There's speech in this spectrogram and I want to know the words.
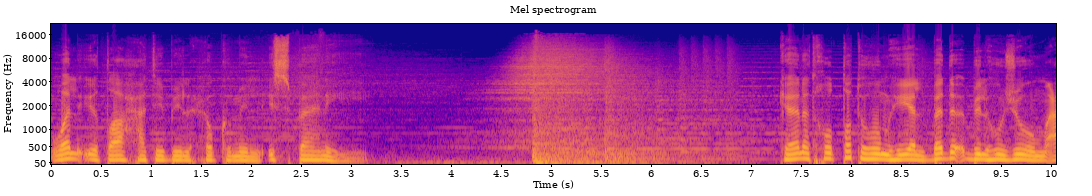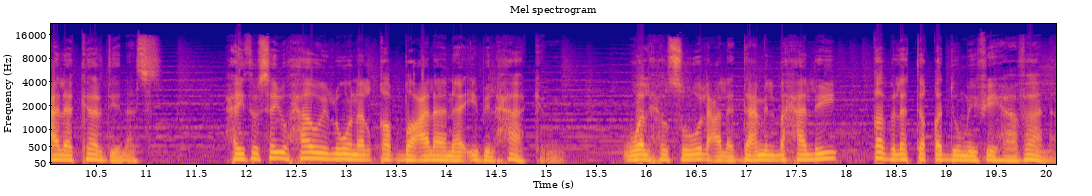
والإطاحة بالحكم الإسباني. كانت خطتهم هي البدء بالهجوم على كارديناس حيث سيحاولون القبض على نائب الحاكم والحصول على الدعم المحلي قبل التقدم في هافانا.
